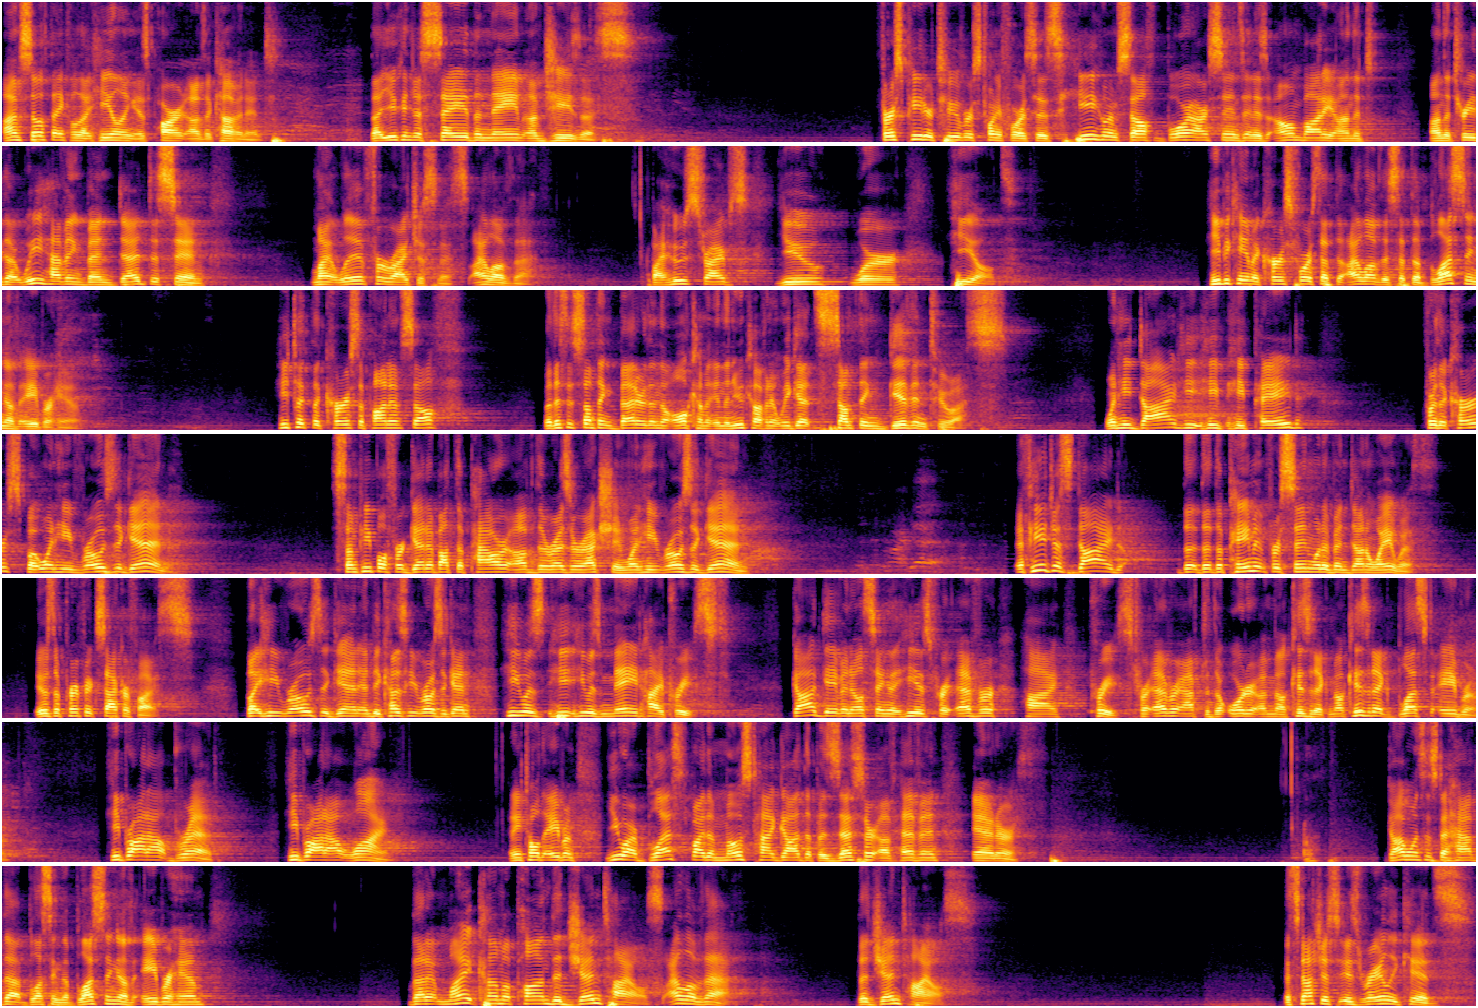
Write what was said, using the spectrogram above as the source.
I'm so thankful that healing is part of the covenant that you can just say the name of Jesus. 1 Peter 2, verse 24, it says, He who himself bore our sins in his own body on the, on the tree, that we, having been dead to sin, might live for righteousness. I love that. By whose stripes you were healed. He became a curse for us that the, I love this, that the blessing of Abraham he took the curse upon himself. But this is something better than the old covenant. In the new covenant, we get something given to us. When he died, he, he, he paid for the curse, but when he rose again, some people forget about the power of the resurrection. When he rose again, if he had just died, the, the, the payment for sin would have been done away with. It was a perfect sacrifice. But he rose again, and because he rose again, he was, he, he was made high priest. God gave an oath saying that he is forever high priest, forever after the order of Melchizedek. Melchizedek blessed Abram. He brought out bread, he brought out wine. And he told Abram, You are blessed by the Most High God, the possessor of heaven and earth. God wants us to have that blessing, the blessing of Abraham that it might come upon the Gentiles. I love that. The Gentiles. It's not just Israeli kids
